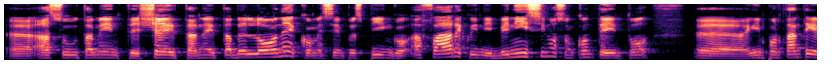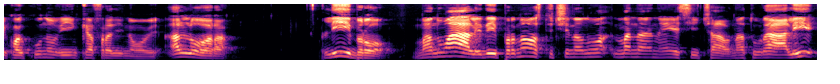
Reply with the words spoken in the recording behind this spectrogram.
assolutamente scelta nel tabellone, come sempre spingo a fare, quindi benissimo, sono contento. Eh, l'importante è che qualcuno vinca fra di noi. Allora, libro, manuale dei pronostici nanu- man- eh, sì, ciao, naturali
